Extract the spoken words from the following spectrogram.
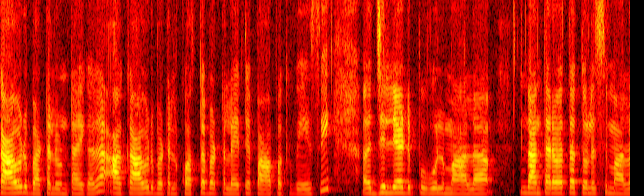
కావిడి బట్టలు ఉంటాయి కదా ఆ కావిడి బట్టలు కొత్త బట్టలు అయితే పాపకు వేసి జిల్లేడు పువ్వుల మాల దాని తర్వాత తులసి మాల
